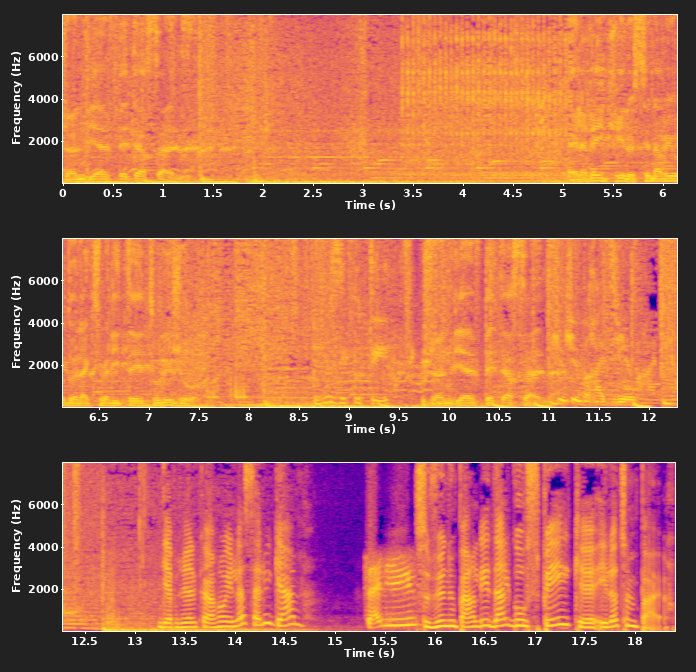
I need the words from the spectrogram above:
Geneviève Peterson. Elle réécrit le scénario de l'actualité tous les jours. Vous écoutez Geneviève Peterson. Cube Radio. Gabriel Caron est là. Salut, Gab. Salut. Tu veux nous parler d'AlgoSpeak euh, et là, tu me perds.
